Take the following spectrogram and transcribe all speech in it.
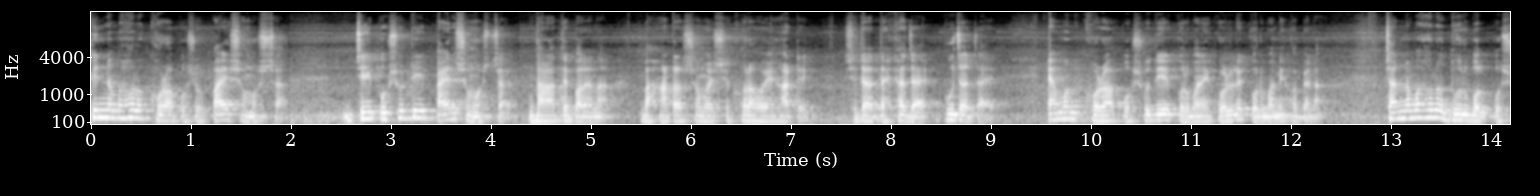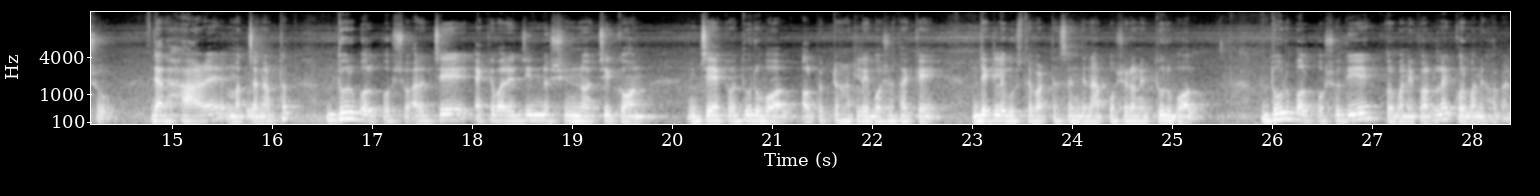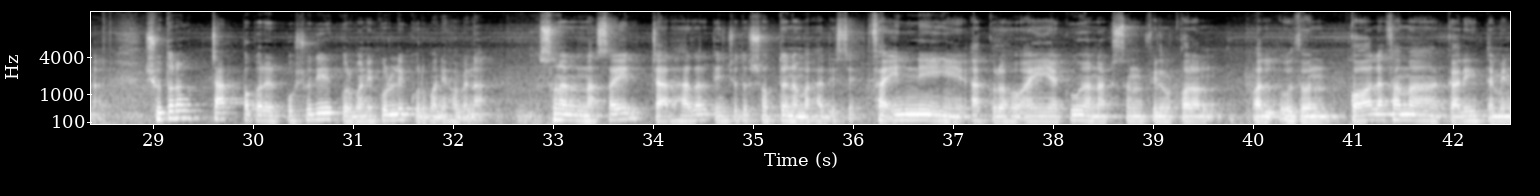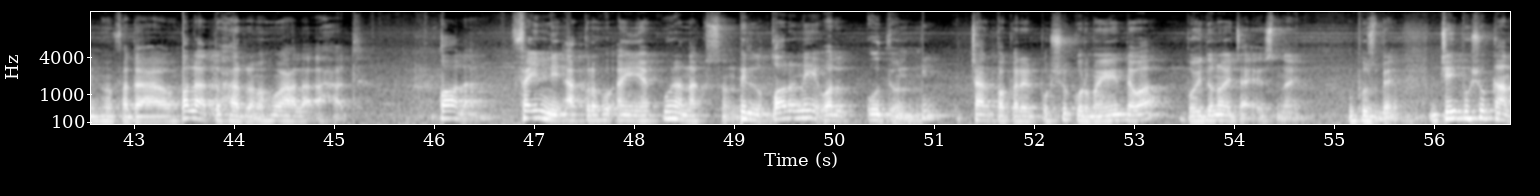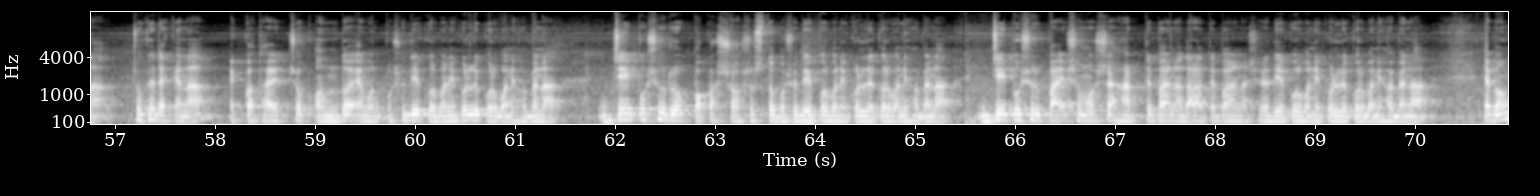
তিন নম্বর হলো খোড়া পশু, পায়ের সমস্যা। যে পশুটি পায়ের সমস্যা, দাঁড়াতে পারে না বা হাঁটার সময় সে খোড়া হয়ে হাঁটে, সেটা দেখা যায়, বোঝা যায়। এমন খোড়া পশু দিয়ে কোরবানি করলে কোরবানি হবে না। চার নম্বর হলো দুর্বল পশু, যার হাড়ে নেই, অর্থাৎ দুর্বল পশু, আর যে একেবারে জীর্ণ শীর্ণ চিকন, যে একেবারে দুর্বল, অল্প একটু হাঁটলেই বসে থাকে, দেখলে বুঝতে পারতেছেন যে না পশুটা অনেক দুর্বল। দুর্বল পশু দিয়ে কোরবানি করলে কোরবানি হবে না। সুতরাং চার প্রকারের পশু দিয়ে কোরবানি করলে কোরবানি হবে না। সুনান নাসাইর চার হাজার তিনশত সত্তর নম্বর হাদিসে, ফাইন্নি আক্রহ আই ইয়াকুনা নাকসুন ফিল করন ওয়াল উযুন। ক্বালা ফামা কারিহতা মিনহু ফাদাউ। ক্বালা তুহাররামাহু আলা আহাদ। ক্বালা ফাইন্নি আক্রহু আন ইয়াকুনা নাকসুন ফিল করনি ওয়াল উযুন চার প্রকারের পশু কোরবানি দেওয়া বৈধ নয়, জায়েজ নয়। বুঝবেন যেই পশু কানা, চোখে দেখে না, এক কথায় চোখ অন্ধ, এমন পশু দিয়ে কোরবানি করলে কোরবানি হবে না। যেই পশুর রোগ প্রকাশ্য অসুস্থ পশু দিয়ে কোরবানি করলে কোরবানি হবে না। যেই পশুর পায়ে সমস্যা, হাঁটতে পারে না, দাঁড়াতে পারে না, সেটা দিয়ে কোরবানি করলে কোরবানি হবে না। এবং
